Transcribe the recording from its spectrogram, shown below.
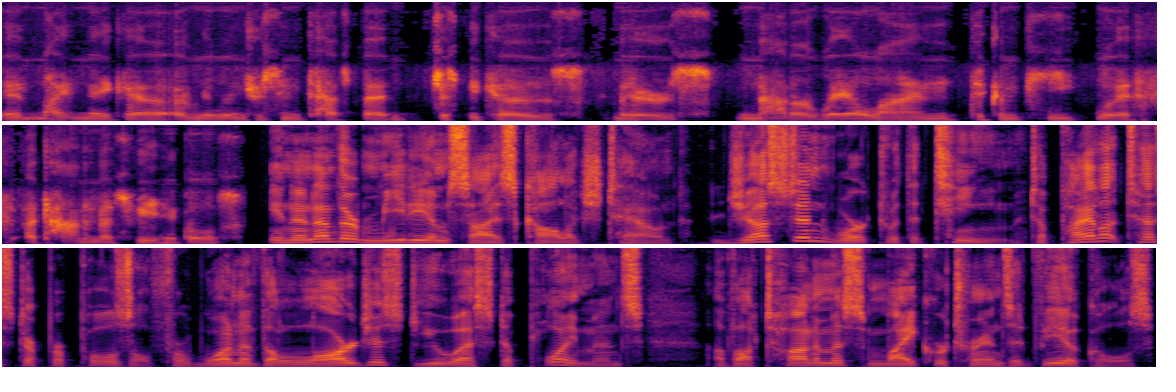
It might make a, a really interesting test bed just because there's not a rail line to compete with autonomous vehicles. In another medium-sized college town, Justin worked with a team to pilot test a proposal for one of the largest U.S. deployments of autonomous microtransit vehicles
